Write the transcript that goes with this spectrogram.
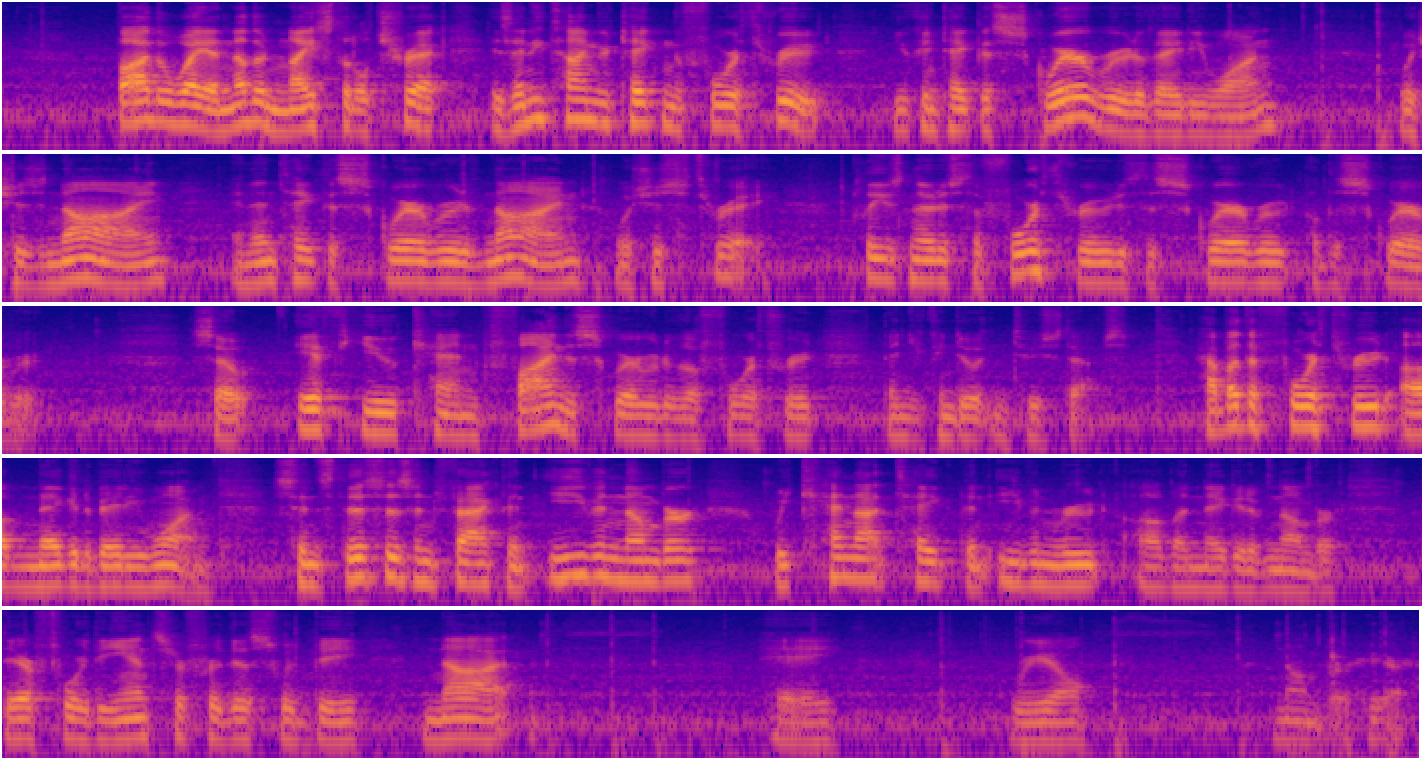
By the way, another nice little trick is anytime you're taking the fourth root, you can take the square root of 81, which is 9, and then take the square root of 9, which is 3. Please notice the fourth root is the square root of the square root. So if you can find the square root of the fourth root, then you can do it in two steps. How about the fourth root of negative 81? Since this is in fact an even number, we cannot take the even root of a negative number. Therefore, the answer for this would be not a real number here.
